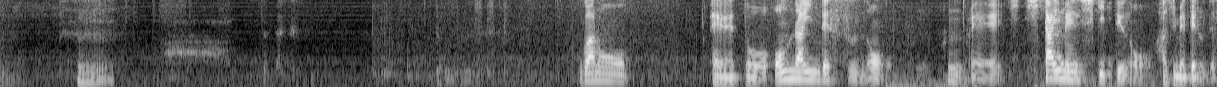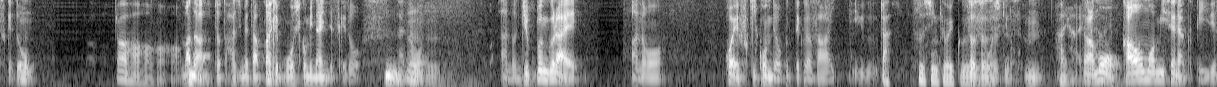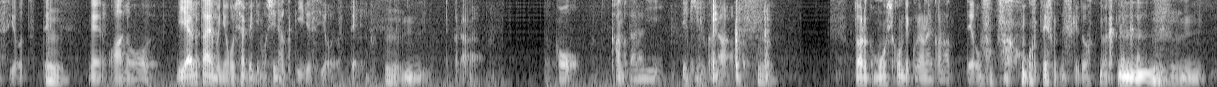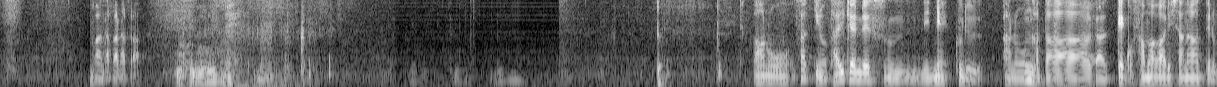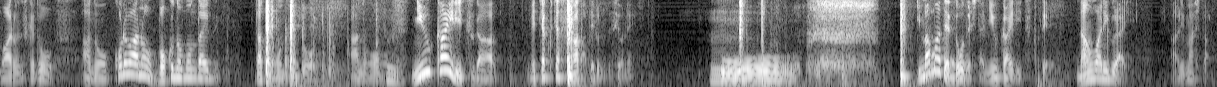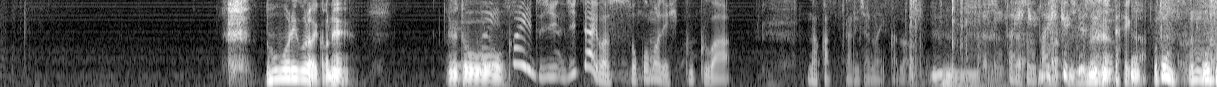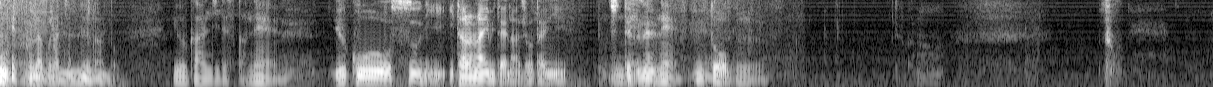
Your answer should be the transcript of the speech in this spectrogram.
僕あのえっ、とオンラインレッスンの、うん。えー非非対面式っていうのを始めてるんですけど、うん。あはははは。まだちょっと始めたばかりで申し込みないんですけど、うん。あの、うんあの10分ぐらいあの声吹き込んで送ってくださいっていう。あ通信教育方そうそうそう。式の。そう、うん、はいはいはいだからもう顔も見せなくていいですよっつって、うん。ね、あのリアルタイムにおしゃべりもしなくていいですよっつって、ううん。ん、だからこう簡単にできるからうん。誰か申し込んでくれないかなって思 思ってるんですけどなかうなか、うん。ん。まあなかなかあのさっきの体験レッスンにね来るあのうん。方が結構様変わりしたなっていうのもあるんですけどあのこれはあの僕の問題だと思うんですけどあの、うん。入会率がめちゃくちゃ下がってるんですよね。うおん。お今までどうでした？入会率って。何割ぐらいありました？何割ぐらいかね。えっ、と。入率じ自体はそこまで低くはなかったんじゃないかな。とうんただその体験レッスン自体がほとんど。ものすごい少なくなっちゃってるなという感じですかね。有効数に至らないみたいな状態に知ってですよるね。ね。うんと。うん。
